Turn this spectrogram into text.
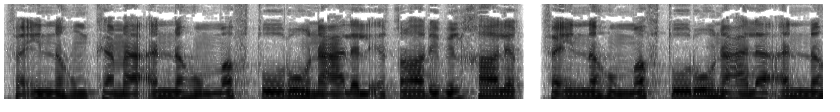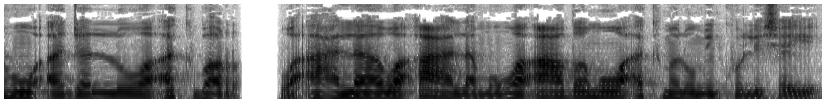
فإنهم كما أنهم مفطورون على الإقرار بالخالق فإنهم مفطورون على أنه أجل وأكبر وأعلى وأعلم وأعظم وأكمل من كل شيء.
